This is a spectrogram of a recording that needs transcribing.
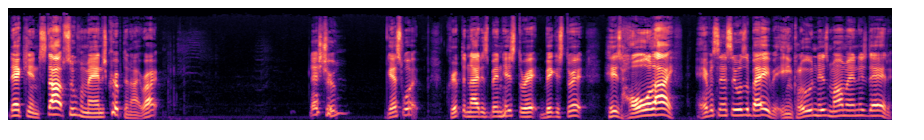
that can stop Superman is kryptonite, right? That's true. Guess what? Kryptonite has been his threat, biggest threat, his whole life, ever since he was a baby, including his mama and his daddy.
